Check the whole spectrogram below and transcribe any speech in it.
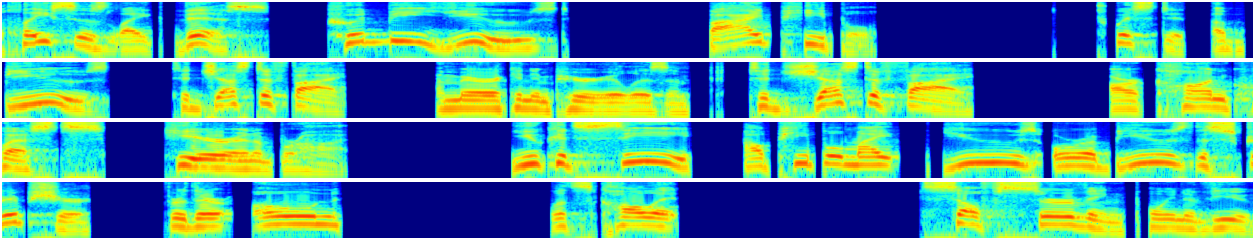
places like this could be used by people, twisted, abused to justify American imperialism, to justify our conquests here and abroad. You could see how people might use or abuse the scripture for their own, let's call it, self serving point of view.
